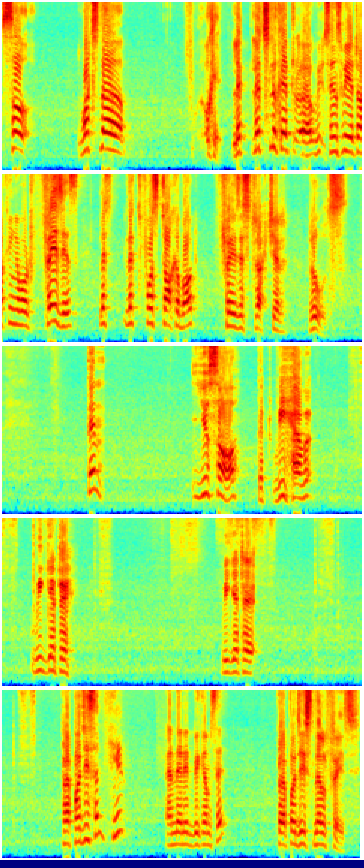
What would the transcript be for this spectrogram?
So what's the okay let, let's look at uh, we- since we are talking about phrases let's let's first talk about phrase structure rules then you saw that we have a, we get a we get a preposition here and then it becomes a prepositional phrase.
